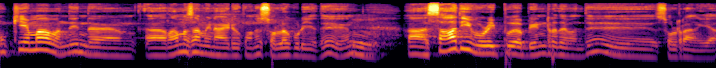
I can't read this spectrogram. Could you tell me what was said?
முக்கியமா வந்து இந்த ராமசாமி நாயுடுவுக்கு வந்து சொல்லக்கூடியது சாதி ஒழிப்பு அப்படின்றத வந்து சொல்றாங்க ஐயா.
